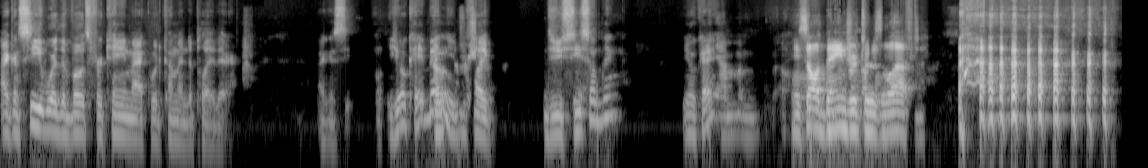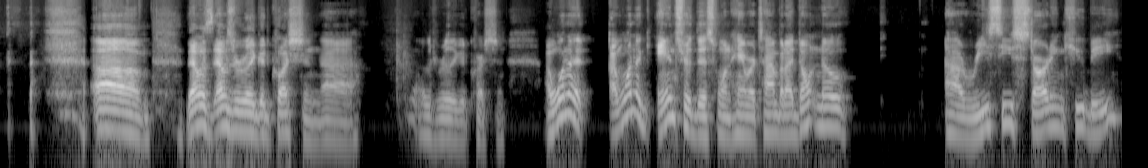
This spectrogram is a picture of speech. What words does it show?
I can see where the votes for Kenny Mack would come into play there. I can see. You okay, Ben? Oh, You just like did you see something? You okay? yeah, I'm, I'm- He hold saw on. danger to his left. um that was that was a really good question. Uh that was a really good question. I want to I want to answer this one hammer time, but I don't know uh Rees's starting QB.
